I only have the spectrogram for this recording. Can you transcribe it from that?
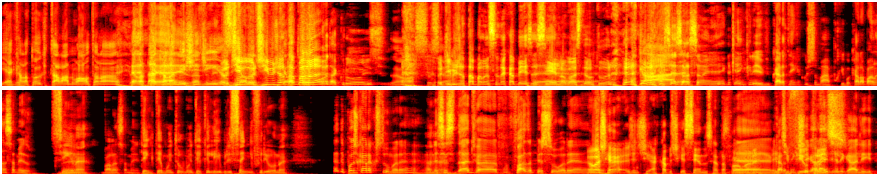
E Entendeu? aquela torre que tá lá no alto, ela, ela dá aquela É, mexidinha. assim. Jimmy, o Jimmy já Aquela tá torre do balan- Morro da Cruz. Nossa O. Jimmy já tá balançando a cabeça, assim, ele não gosta de altura. A Cara, sensação é que é incrível. O cara tem que acostumar, porque o cara balança mesmo. sim, É, né? Balança mesmo. Tem que ter muito, muito equilíbrio e sangue frio, né? É, depois o cara acostuma, né? A necessidade fa- faz a pessoa, né? Eu acho que a gente acaba esquecendo, de certa forma, é, né? A o cara gente tem que chegar lá e desligar ali.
